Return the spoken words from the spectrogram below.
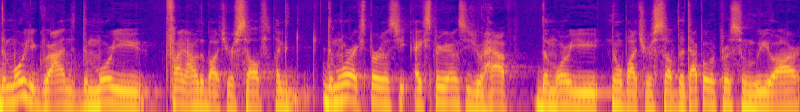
the more you grind, the more you find out about yourself. Like the more experience experiences you have, the more you know about yourself, the type of a person who you are,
